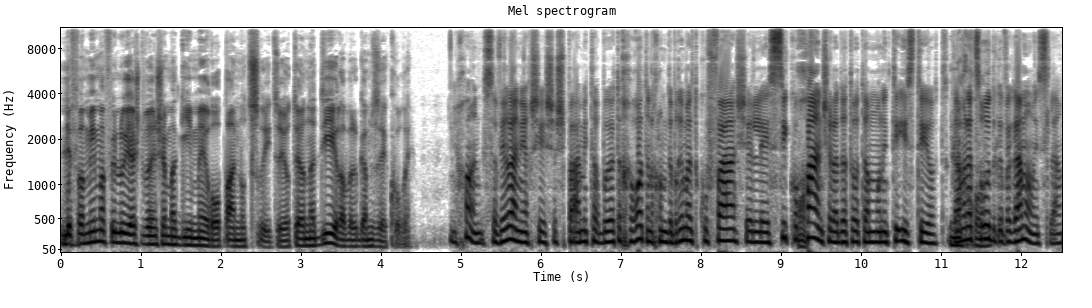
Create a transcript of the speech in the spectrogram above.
לפעמים אפילו יש דברים שמגיעים מאירופה הנוצרית, זה יותר נדיר, אבל גם זה קורה. נכון, סביר להניח שיש השפעה מתרבויות אחרות, אנחנו מדברים על תקופה של אה, שיא כוחן של הדתות המוניתאיסטיות, נכון. גם הנצרות וגם האסלאם.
